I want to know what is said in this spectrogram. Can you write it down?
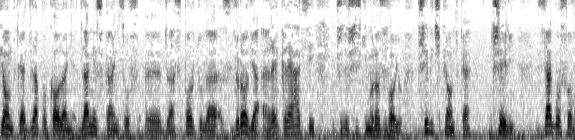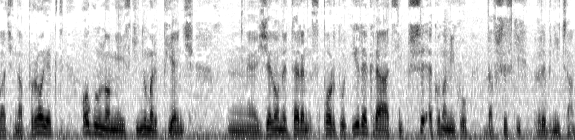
piątkę dla pokoleń, dla mieszkańców, e, dla sportu, dla zdrowia, rekreacji i przede wszystkim rozwoju. Przybić piątkę, czyli zagłosować na projekt ogólnomiejski numer 5 mm, Zielony teren sportu i rekreacji przy ekonomiku dla wszystkich rybniczan.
